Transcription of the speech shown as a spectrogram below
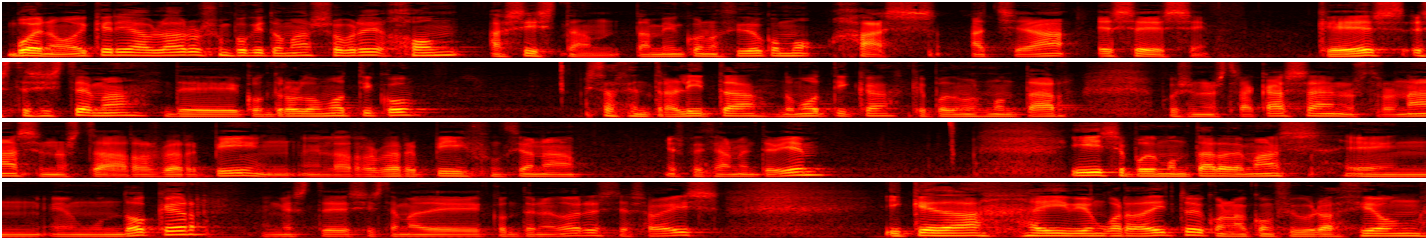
Bueno, hoy quería hablaros un poquito más sobre Home Assistant, también conocido como HASS, H-A-S-S, que es este sistema de control domótico esta centralita domótica que podemos montar pues en nuestra casa, en nuestro NAS, en nuestra Raspberry Pi. En, la Raspberry Pi funciona especialmente bien. Y se puede montar además en, un Docker, en este sistema de contenedores, ya sabéis. Y queda ahí bien guardadito y con la configuración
